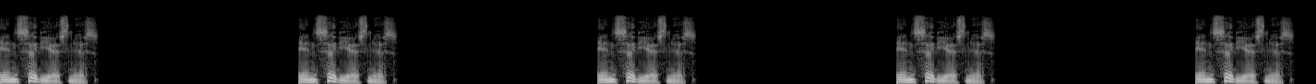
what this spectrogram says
insidiousness. Insidiousness. Insidiousness. Insidiousness. Insidiousness.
